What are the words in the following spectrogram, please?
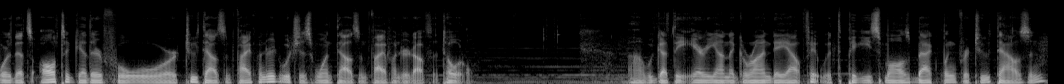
Or that's all together for 2,500, which is 1,500 off the total. Uh, we got the Ariana Grande outfit with Piggy Smalls backbling for 2,000.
